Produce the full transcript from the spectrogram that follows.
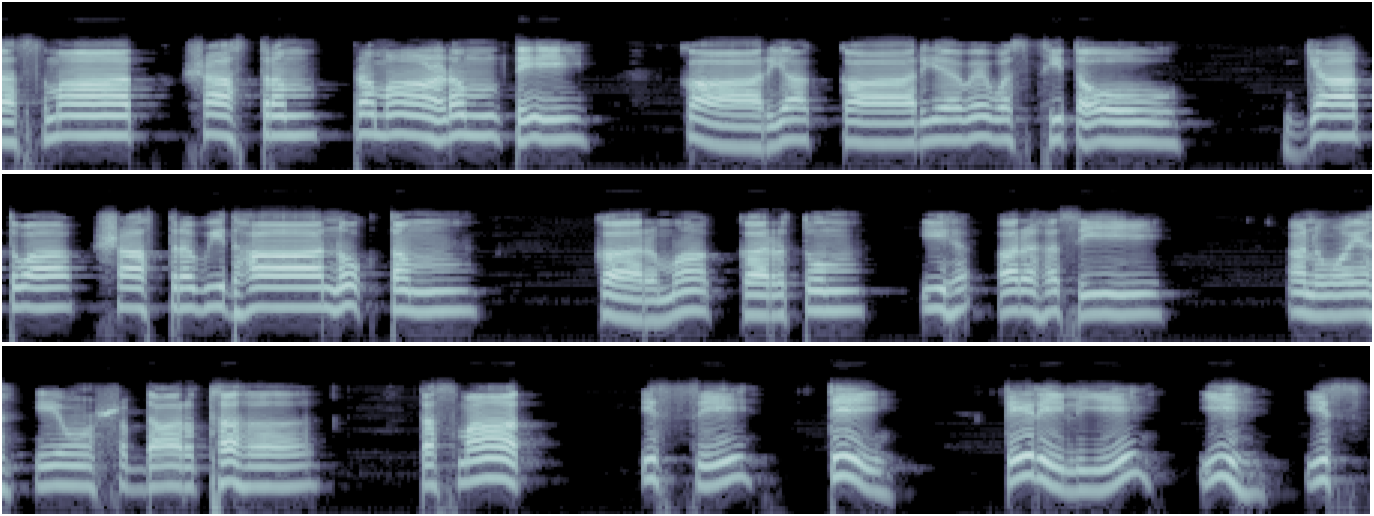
तस्मात् शास्त्रं प्रमाणं ते कार्यकार्यव्यवस्थितौ। ज्ञात्वा शास्त्रविधानोक्तं कर्म कर्तुम इह अर्हसि। अन्वय एवं शब्दार्थः। तस्मात् इससे ते, तेरे लिए इह इस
